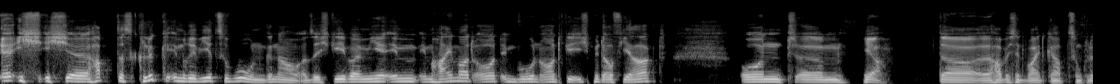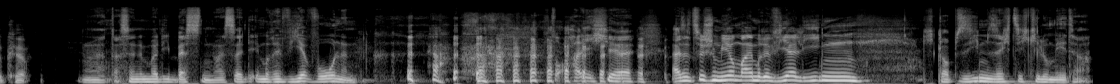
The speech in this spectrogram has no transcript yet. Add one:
Äh, ich, ich äh, habe das Glück, im Revier zu wohnen, genau. Also ich gehe bei mir im, im Heimatort, im Wohnort, gehe ich mit auf Jagd. Und ähm, ja, da äh, habe ich es nicht weit gehabt, zum Glück, ja. ja. Das sind immer die Besten, weißt du, im Revier wohnen. Ja. Boah, ich, äh, also zwischen mir und meinem Revier liegen, ich glaube, 67 Kilometer.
